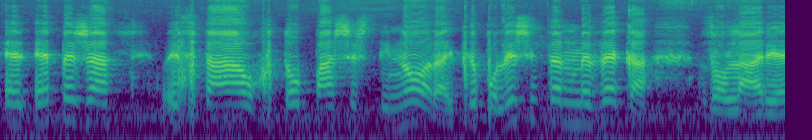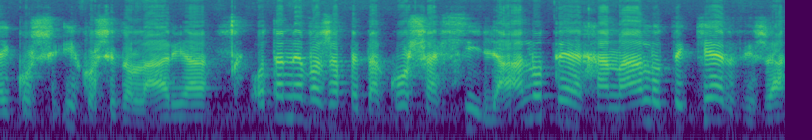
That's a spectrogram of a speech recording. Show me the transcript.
ε, έπαιζα 7-8 πάσες την ώρα. Οι πιο πολλές ήταν με 10 δολάρια, 20, 20 δολάρια. Όταν έβαζα 500 χίλια, άλλοτε έχανα, άλλοτε κέρδιζα.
